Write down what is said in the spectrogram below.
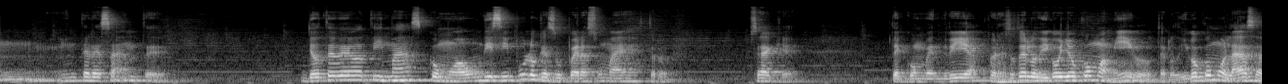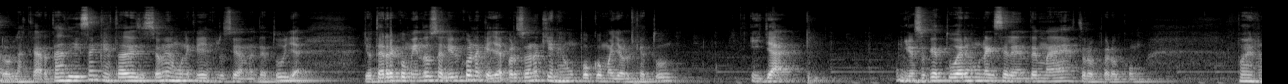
Mm, interesante. Yo te veo a ti más como a un discípulo que supera a su maestro. O sea que te convendría, pero eso te lo digo yo como amigo, te lo digo como Lázaro. Las cartas dicen que esta decisión es única y exclusivamente tuya yo te recomiendo salir con aquella persona quien es un poco mayor que tú. Y ya. Y eso que tú eres un excelente maestro, pero como, bueno,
